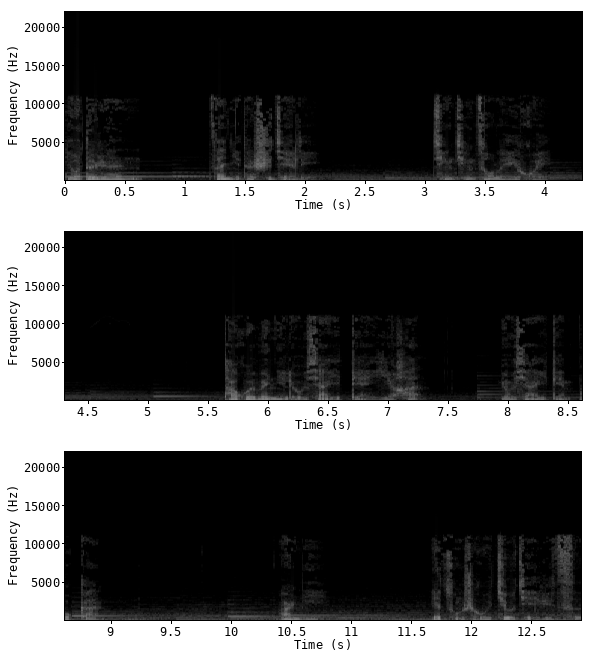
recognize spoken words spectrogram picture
有的人，在你的世界里，轻轻走了一回，他会为你留下一点遗憾，留下一点不甘，而你，也总是会纠结于此，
